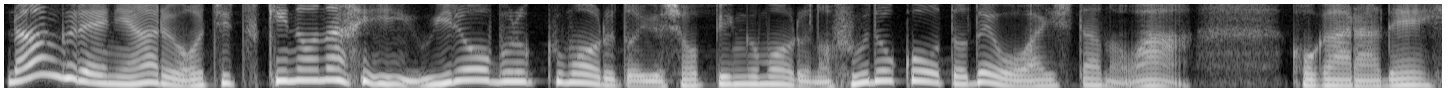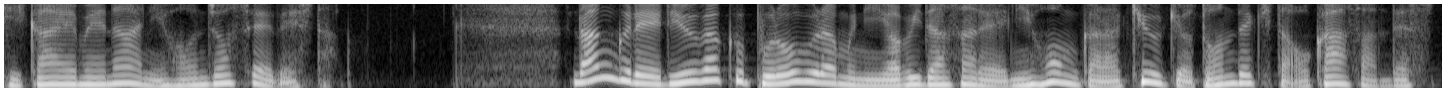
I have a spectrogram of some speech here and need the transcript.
ラングレーにある落ち着きのないウィローブルックモールというショッピングモールのフードコートでお会いしたのは小柄で控えめな日本女性でした。ラングレー留学プログラムに呼び出され日本から急遽飛んできたお母さんです。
